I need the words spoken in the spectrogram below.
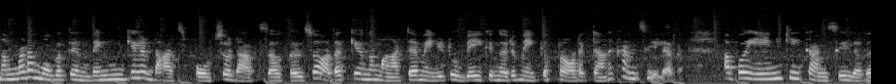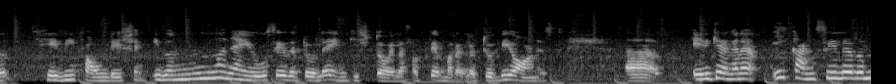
നമ്മുടെ മുഖത്ത് എന്തെങ്കിലും ഡാർക്ക് സ്പോട്ട്സോ ഡാർക്ക് സർക്കിൾസോ അതൊക്കെ ഒന്ന് മാറ്റാൻ വേണ്ടിയിട്ട് ഉപയോഗിക്കുന്ന ഒരു മേക്കപ്പ് പ്രോഡക്റ്റ് ആണ് കൺസീലർ അപ്പോൾ എനിക്ക് ഈ കൺസീലർ ഹെവി ഫൗണ്ടേഷൻ ഇതൊന്നും ഞാൻ യൂസ് ചെയ്തിട്ടില്ല എനിക്കിഷ്ടമല്ല സത്യം പറയല്ലോ. ടു ബി ഓണസ്റ്റ് എനിക്കങ്ങനെ ഈ കൺസീലറും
